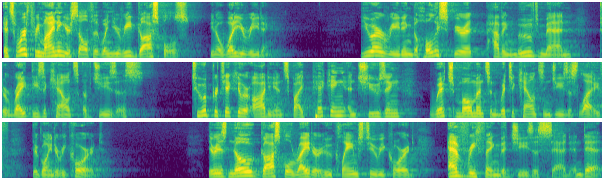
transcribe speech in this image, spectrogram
It's worth reminding yourself that when you read gospels, you know, what are you reading? You are reading the Holy Spirit having moved men to write these accounts of Jesus to a particular audience by picking and choosing which moments and which accounts in Jesus' life they're going to record. There is no gospel writer who claims to record everything that Jesus said and did.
